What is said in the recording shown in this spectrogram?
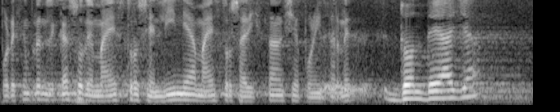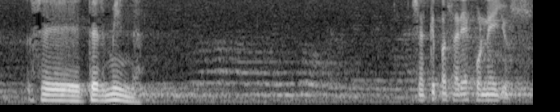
Por ejemplo, en el caso de maestros en línea, maestros a distancia por Internet. Donde haya, se termina. O sea, ¿qué pasaría con ellos?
